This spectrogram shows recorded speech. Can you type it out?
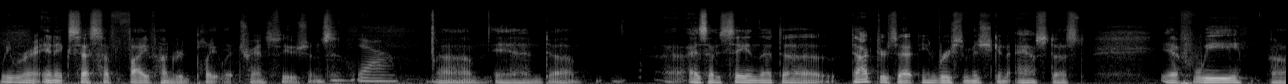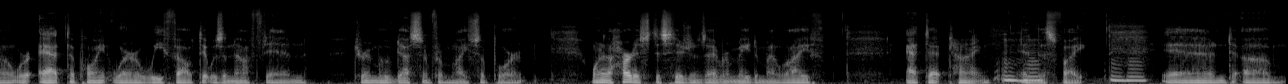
we were in excess of 500 platelet transfusions. Yeah. Um, and uh, as I was saying, that uh, doctors at University of Michigan asked us if we uh, were at the point where we felt it was enough in to remove Dustin from life support. One of the hardest decisions I ever made in my life at that time in this fight. And um,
